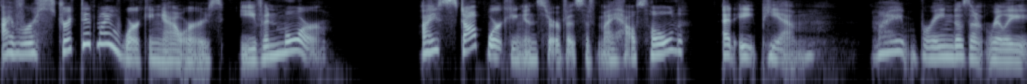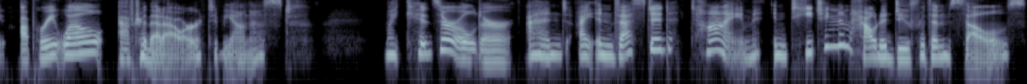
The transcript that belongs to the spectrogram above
I've restricted my working hours even more. I stop working in service of my household at 8 p.m my brain doesn't really operate well after that hour, to be honest. My kids are older, and I invested time in teaching them how to do for themselves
